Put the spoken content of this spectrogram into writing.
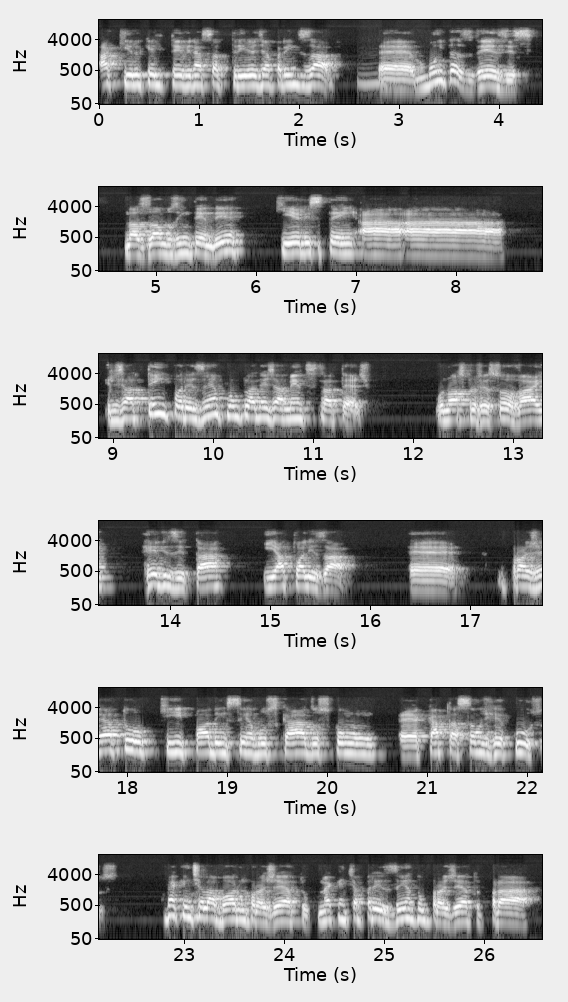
aquilo que ele teve nessa trilha de aprendizado. Hum. É, muitas vezes nós vamos entender que eles têm a, a eles já têm, por exemplo, um planejamento estratégico. O nosso professor vai revisitar e atualizar. É, projeto que podem ser buscados com é, captação de recursos. Como é que a gente elabora um projeto? Como é que a gente apresenta um projeto para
